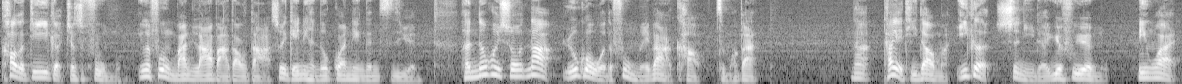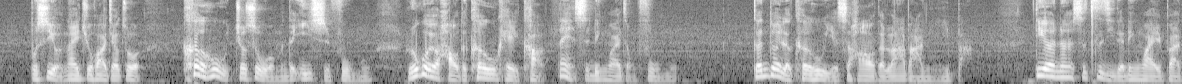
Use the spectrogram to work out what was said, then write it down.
靠的第一个就是父母，因为父母把你拉拔到大，所以给你很多观念跟资源。很多人会说，那如果我的父母没办法靠怎么办？那他也提到嘛，一个是你的岳父岳母，另外不是有那一句话叫做。客户就是我们的衣食父母，如果有好的客户可以靠，那也是另外一种父母。跟对了客户，也是好好的拉拔你一把。第二呢，是自己的另外一半。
